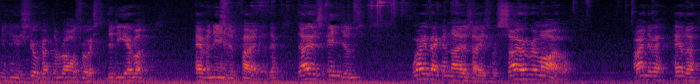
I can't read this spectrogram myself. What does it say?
you know, you still got the Rolls Royce, did he ever have an engine failure? Those engines, way back in those days, were so reliable. I never had a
